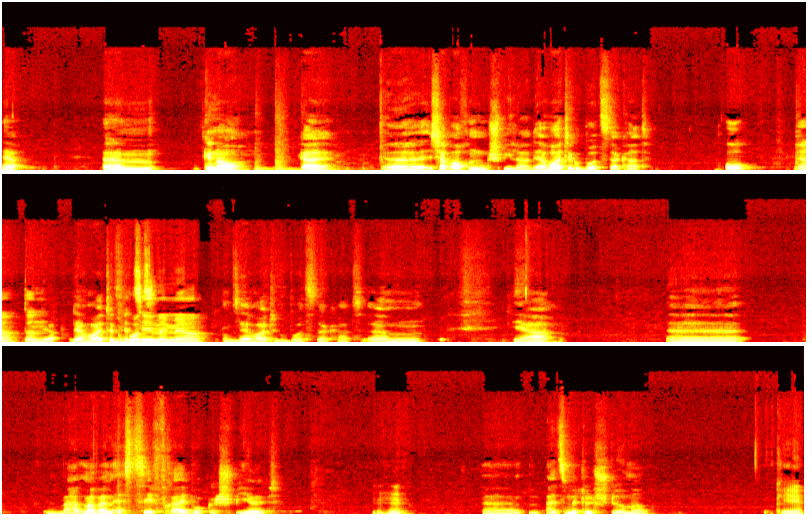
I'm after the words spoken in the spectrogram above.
Ja. Ähm, genau. Geil. Äh, ich habe auch einen Spieler, der heute Geburtstag hat. Oh, ja, dann. Der, der heute Geburtstag. Erzähl mir mehr. Der heute Geburtstag hat. Ähm, ja, äh, hat mal beim SC Freiburg gespielt. Mhm. Äh, als Mittelstürmer. Okay.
